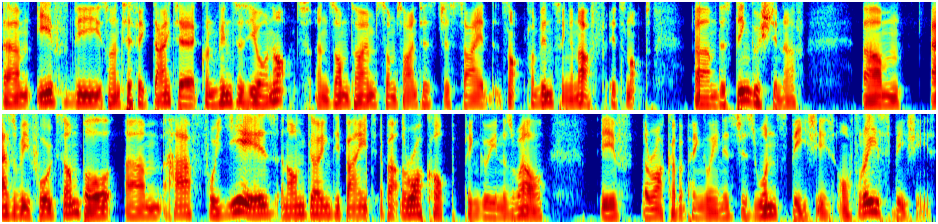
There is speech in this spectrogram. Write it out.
um, if the scientific data convinces you or not. And sometimes some scientists just say it's not convincing enough, it's not um, distinguished enough. Um, as we, for example, um, have for years an ongoing debate about the rock rockhopper penguin as well. If the rockhopper penguin is just one species or three species.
